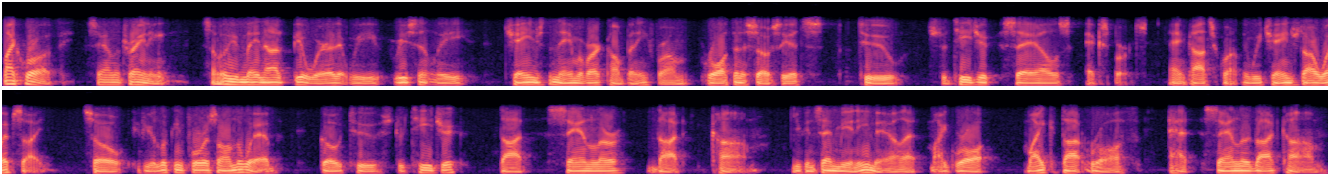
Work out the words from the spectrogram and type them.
Mike Roth, Sandler Training. Some of you may not be aware that we recently changed the name of our company from Roth and Associates to Strategic Sales Experts. And consequently, we changed our website. So if you're looking for us on the web, go to strategic.sandler.com. You can send me an email at mike.roth, mike.roth at sandler.com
